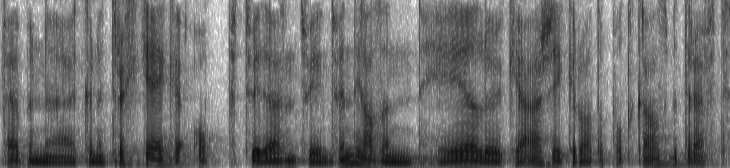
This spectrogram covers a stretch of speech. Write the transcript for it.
We hebben uh, kunnen terugkijken op 2022 als een heel leuk jaar, zeker wat de podcast betreft.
